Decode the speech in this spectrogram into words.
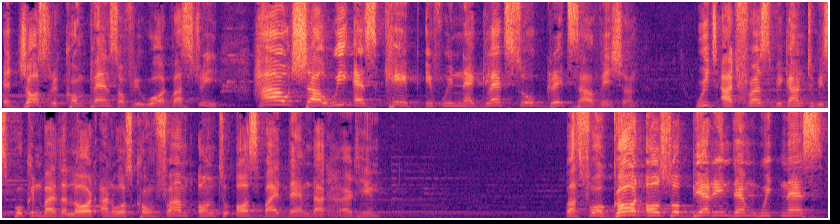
a just recompense of reward. Verse 3 How shall we escape if we neglect so great salvation? which at first began to be spoken by the Lord and was confirmed unto us by them that heard him. Verse 4 God also bearing them witness,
